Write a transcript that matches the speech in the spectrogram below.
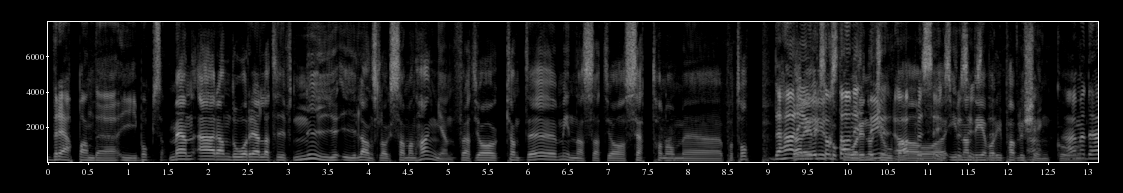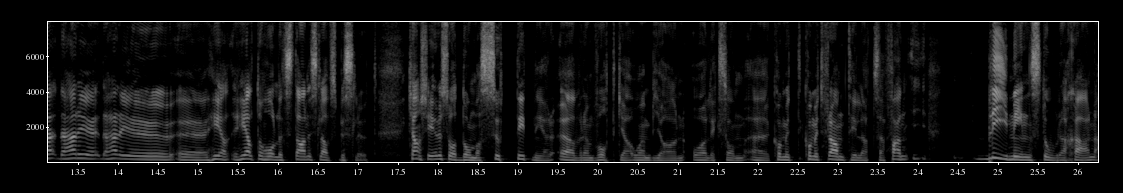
dräpande i boxen. Men är han då relativt ny i landslagssammanhangen? För att jag kan inte minnas att jag har sett honom eh, på topp. Det här Där är ju liksom Kokorin och Juba ja, precis, och innan precis. det var det ju Pavlyuchenko. Ja. Nej, det, här, det, här är, det här är ju eh, helt, helt och hållet Stanislavs beslut. Kanske är det så att de har suttit ner över en vodka och en björn och liksom eh, kommit, kommit fram till att så här, fan, i- bli min stora stjärna.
